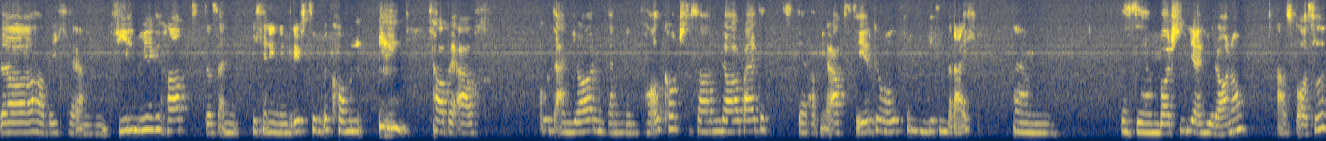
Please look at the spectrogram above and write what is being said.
da habe ich ähm, viel Mühe gehabt, das ein bisschen in den Griff zu bekommen. Ich habe auch gut ein Jahr mit einem Mentalcoach zusammengearbeitet. Der hat mir auch sehr geholfen in diesem Bereich. Ähm, das ähm, war Julia Hirano aus Basel.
